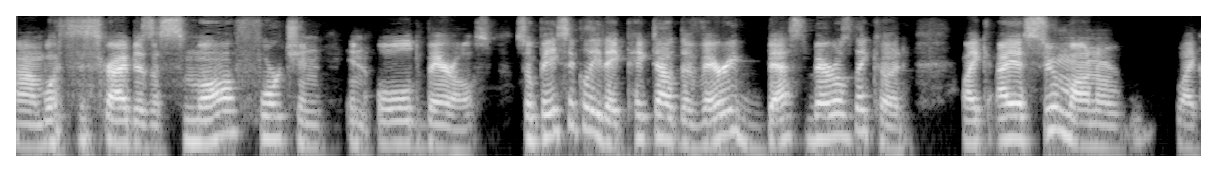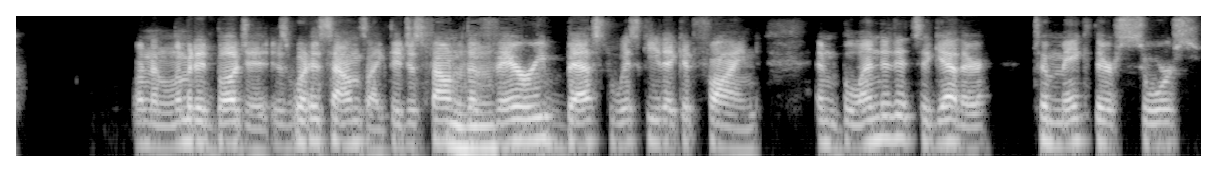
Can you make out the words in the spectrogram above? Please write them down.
um, what's described as a small fortune in old barrels. So basically, they picked out the very best barrels they could. Like I assume on a like an unlimited budget is what it sounds like. They just found the Mhm. very best whiskey they could find and blended it together to make their source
